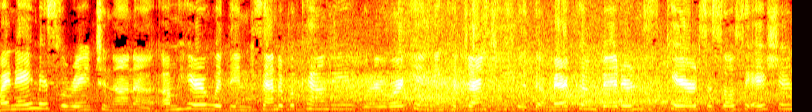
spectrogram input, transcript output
My name is Lorraine Chinana. I'm here within Sandoval County. We're working in conjunction with the American Veterans Cares Association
